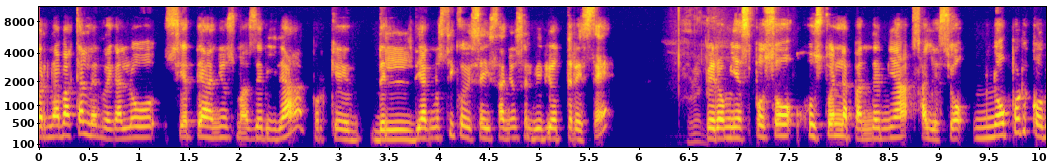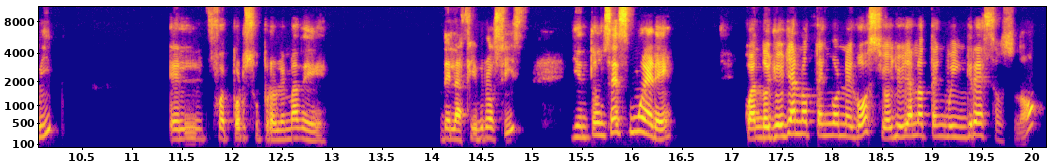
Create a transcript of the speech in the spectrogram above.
Cuernavaca le regaló siete años más de vida, porque del diagnóstico de seis años él vivió 13, Órale. pero mi esposo justo en la pandemia falleció, no por COVID, él fue por su problema de, de la fibrosis, y entonces muere cuando yo ya no tengo negocio, yo ya no tengo ingresos, ¿no?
